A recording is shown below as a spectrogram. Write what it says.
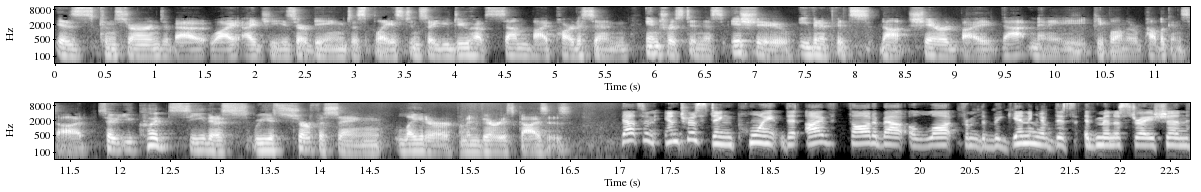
is concerned about why IGs are being displaced. And so you do have some bipartisan interest in this issue, even if it's not shared by that many people on the Republican side. So you could see this resurfacing later in various guises. That's an interesting point that I've thought about a lot from the beginning of this administration.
